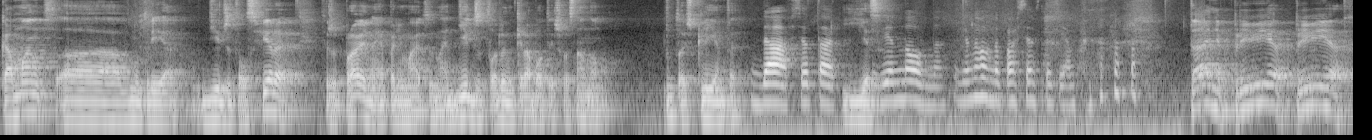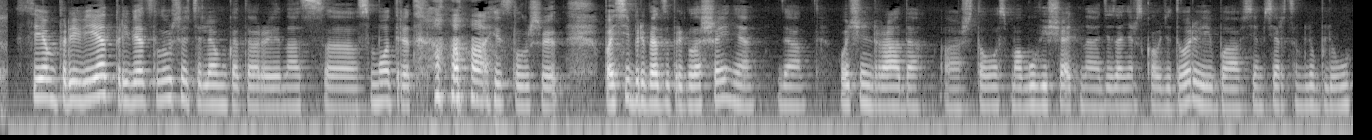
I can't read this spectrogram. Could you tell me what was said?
команд, э, внутри digital сферы. Ты же правильно, я понимаю, ты на digital рынке работаешь в основном. Ну, то есть клиенты. Да, все так. Yes. Виновна. Виновна по всем статьям. Таня, привет, привет. Всем привет, привет слушателям, которые нас э, смотрят и слушают. Спасибо, ребят, за приглашение. Да, очень рада, э, что смогу вещать на дизайнерскую аудиторию, ибо всем сердцем люблю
